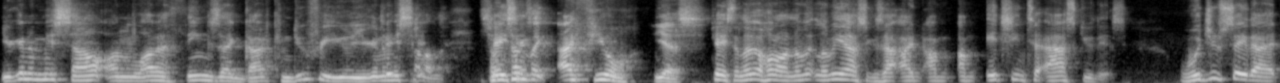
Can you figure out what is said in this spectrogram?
you're gonna miss out on a lot of things that God can do for you. You're gonna miss out. Sometimes, Jason, like I feel, yes. Jason, let me hold on. Let me, let me ask you because I, I'm I'm itching to ask you this. Would you say that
